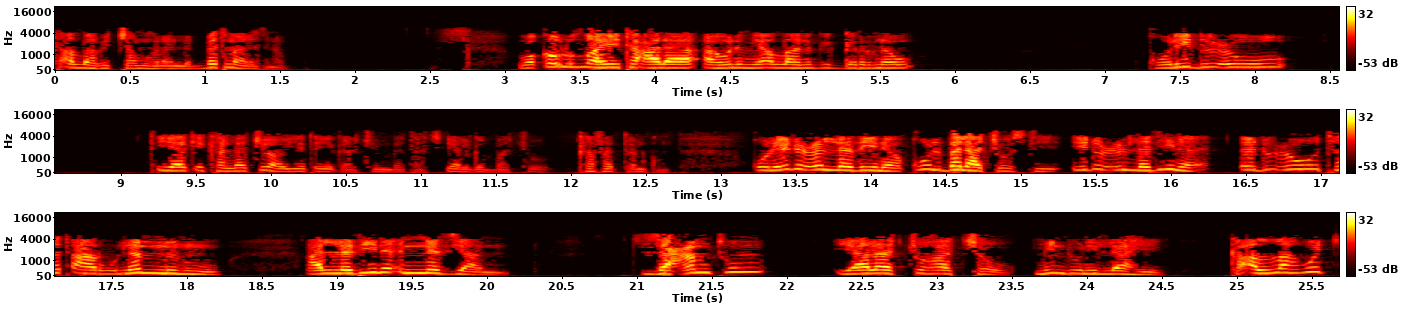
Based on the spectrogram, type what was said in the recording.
ከአላህ ብቻ መሆን አለበት ማለት ነው ወቀውሉ ላህ ተዓላ አሁንም የአላህ ንግግር ነው። ቁል ድዑ ጥያቄ ካላችሁ ያው እየጠየቃችሁኝ በታች ያልገባችሁ ከፈጠንኩም። ቁል እድዑ ለዚነ ቁል በላቸው እስቲ። እድዑ ለዚነ እድዑ ተጣሩ ለምኑ አለዚነ እነዚያን ዘዓምቱም ያላችኋቸው ሚን ዱንላሂ ከአላህ ውጭ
